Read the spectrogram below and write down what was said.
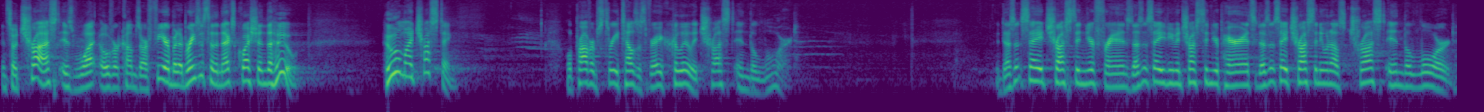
And so trust is what overcomes our fear, but it brings us to the next question the who. Who am I trusting? Well, Proverbs 3 tells us very clearly trust in the Lord. It doesn't say trust in your friends, doesn't say even trust in your parents, it doesn't say trust anyone else. Trust in the Lord.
